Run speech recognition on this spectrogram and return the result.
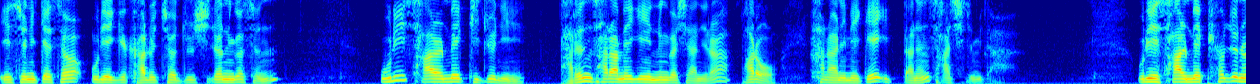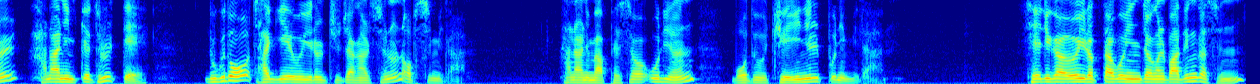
예수님께서 우리에게 가르쳐 주시려는 것은 우리 삶의 기준이 다른 사람에게 있는 것이 아니라 바로 하나님에게 있다는 사실입니다. 우리의 삶의 표준을 하나님께 둘 때 누구도 자기의 의를 주장할 수는 없습니다. 하나님 앞에서 우리는 모두 죄인일 뿐입니다. 세리가 의롭다고 인정을 받은 것은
